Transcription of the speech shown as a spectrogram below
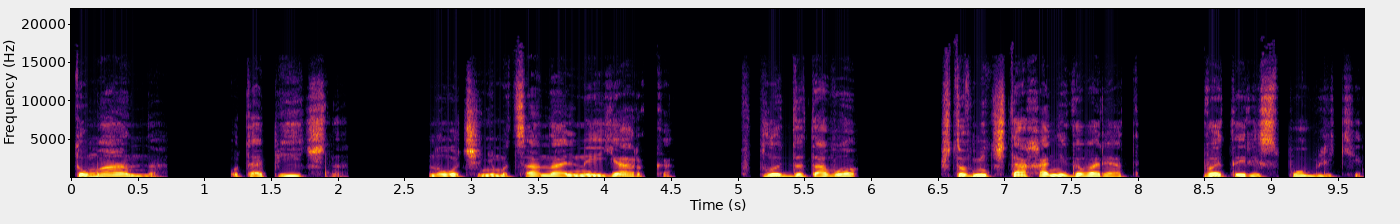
Туманно, утопично, но очень эмоционально и ярко, вплоть до того, что в мечтах они говорят, в этой республике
